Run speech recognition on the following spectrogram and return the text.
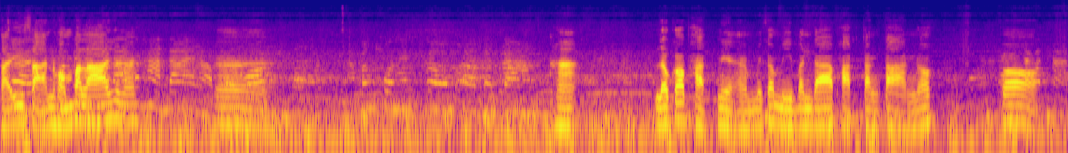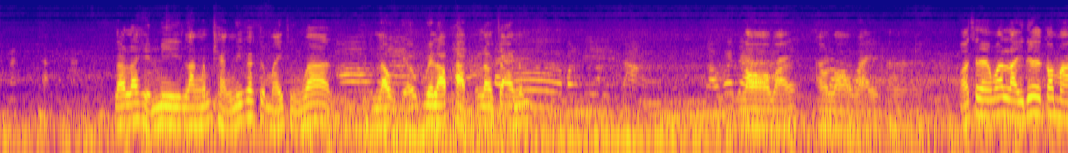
สายอีสานหอมปลาร้าใช่ไหม ก็ทานได้ค่ะอ่าบางคนเติมเอ่อกลาง ฮะแล้วก็ผักเนี่ยอะมันก็มีบรรดาผักต่างๆเนาะๆก็ก็ทานมาแล้วเราเห็นมีรังน้ำแข็งนี่ก็คือหมายถึงว่าอ๋อ เราเดี๋ยวเวลาผักเราจะเอาน้ำบางทีสั่งเราก็จะรอไว้เอารอไว้อ่าอ๋อแสดงว่าไรเดอร์ก็มา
